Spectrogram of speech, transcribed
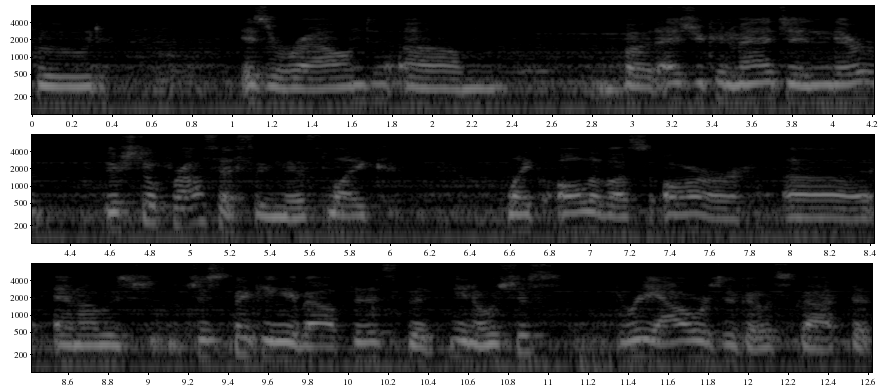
food is around. Um, but as you can imagine, they're they're still processing this, like like all of us are. Uh, and I was just thinking about this that, you know, it was just three hours ago, Scott, that,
